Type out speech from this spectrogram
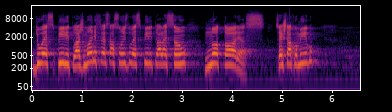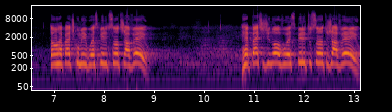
do Espírito. As manifestações do Espírito, elas são notórias. Você está comigo? Então repete comigo: o Espírito Santo já veio. Repete de novo: o Espírito Santo já veio.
